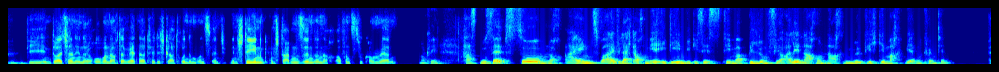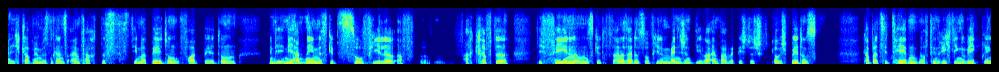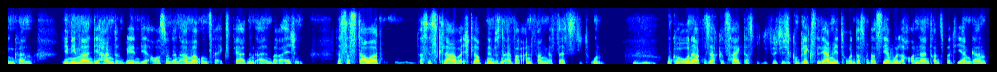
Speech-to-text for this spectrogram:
mhm. die in Deutschland, in Europa und auf der Welt natürlich gerade rund um uns entstehen, entstanden sind und auch auf uns zukommen werden. Okay. Hast du selbst so noch ein, zwei, vielleicht auch mehr Ideen, wie dieses Thema Bildung für alle nach und nach möglich gemacht werden könnte? Ja, ich glaube, wir müssen ganz einfach das, das Thema Bildung, Fortbildung in die, in die Hand nehmen. Es gibt so viele Fachkräfte, die fehlen. Und es gibt auf der anderen Seite so viele Menschen, die wir einfach wirklich durch, glaube ich, Bildungskapazitäten auf den richtigen Weg bringen können. Die nehmen wir an die Hand und bilden die aus und dann haben wir unsere Experten in allen Bereichen. Dass das dauert, das ist klar, aber ich glaube, wir müssen einfach anfangen, das selbst zu tun. Mhm. Und Corona hat uns ja auch gezeigt, dass durch diese komplexen Lernmethoden, dass man das sehr wohl auch online transportieren kann.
